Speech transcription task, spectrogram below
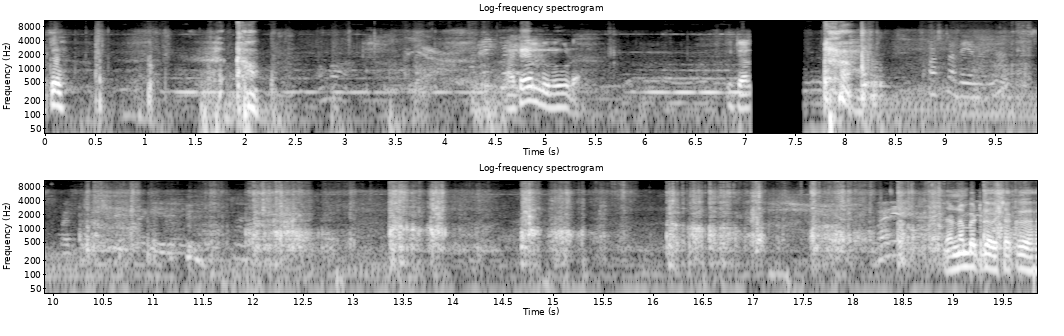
ఓకే. అటే వెళ్ళు నువ్వు కూడా. ఇటు ఫస్ట్ దండం పెట్టుకో చక్కగా.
